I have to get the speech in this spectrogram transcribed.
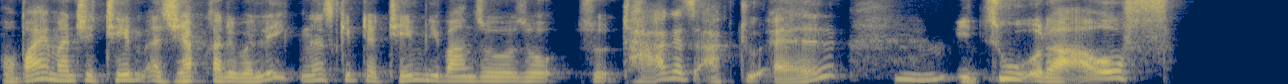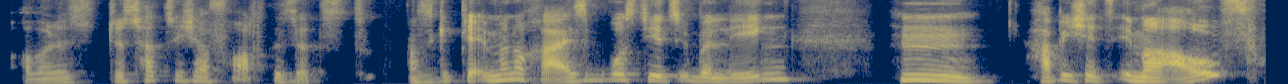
wobei manche Themen, also ich habe gerade überlegt, ne, es gibt ja Themen, die waren so, so, so tagesaktuell, mhm. wie zu oder auf, aber das, das hat sich ja fortgesetzt. Also es gibt ja immer noch Reisebüros, die jetzt überlegen, hm, habe ich jetzt immer auf?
